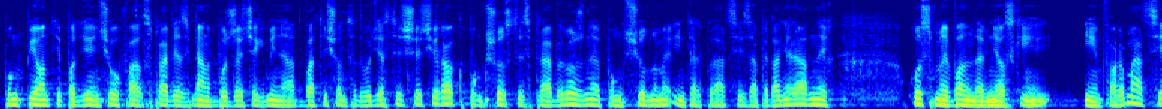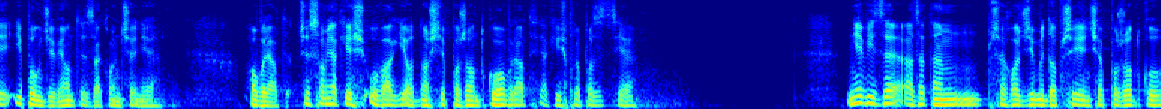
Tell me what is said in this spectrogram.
punkt piąty, podjęcie uchwał w sprawie zmian w budżecie gminy na 2023 rok, punkt szósty, sprawy różne, punkt siódmy, interpelacje i zapytania radnych, ósmy, wolne wnioski i informacje i punkt dziewiąty, zakończenie obrad. Czy są jakieś uwagi odnośnie porządku obrad, jakieś propozycje? Nie widzę, a zatem przechodzimy do przyjęcia porządku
